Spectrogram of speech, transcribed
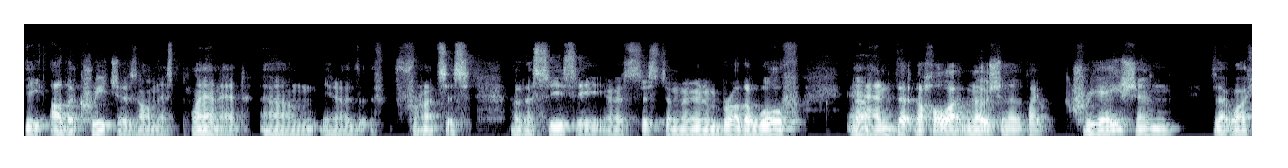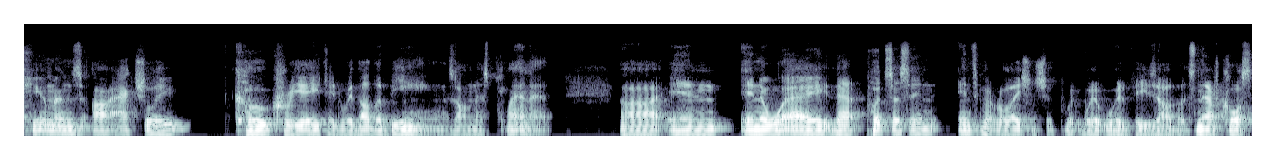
the other creatures on this planet. Um, you know, Francis of Assisi, you know, Sister Moon, Brother Wolf, and the, the whole notion of like creation is that while humans are actually co-created with other beings on this planet, uh, in in a way that puts us in intimate relationship with, with, with, these others. Now, of course,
